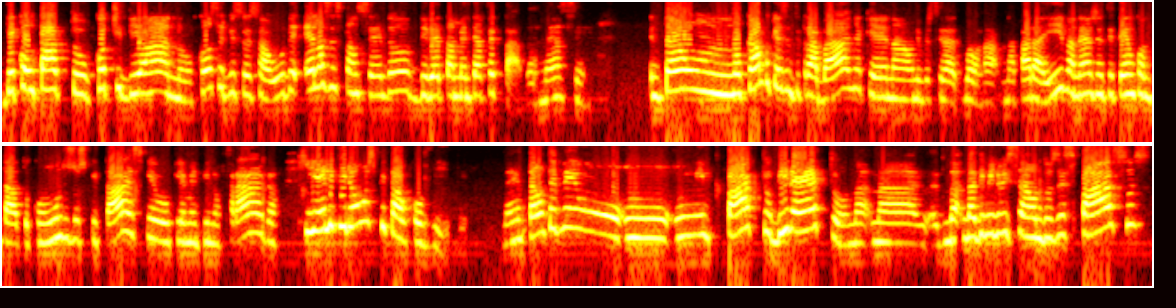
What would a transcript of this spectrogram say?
de contato cotidiano com o serviço de saúde, elas estão sendo diretamente afetadas, né? Assim, então, no campo que a gente trabalha, que é na Universidade, bom, na, na, Paraíba, né, a gente tem um contato com um dos hospitais, que é o Clementino Fraga, que ele virou um hospital Covid. Né? Então, teve um, um, um impacto direto na, na, na, diminuição dos espaços,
